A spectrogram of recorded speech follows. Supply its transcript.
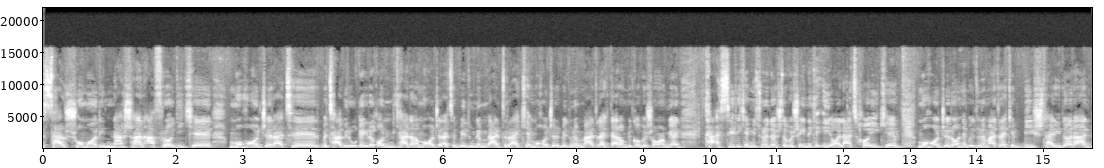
سرشماری نشن افرادی که مهاجرت به تعبیر و غیرقانونی کردن و مهاجرت بدون مدرک مهاجر بدون مدرک در آمریکا به شما میان. تأثیری که می‌تونه داشته باشه اینه که ایالت هایی که مهاجران بدون مدرک بیشتری دارن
